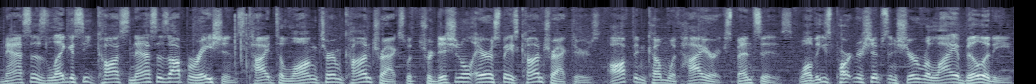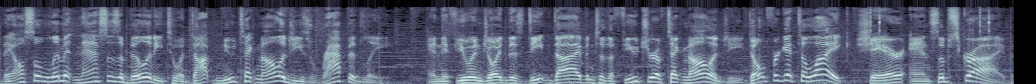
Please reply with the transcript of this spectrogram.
NASA's legacy costs NASA's operations tied to long-term contracts with traditional aerospace contractors often come with higher expenses. While these partnerships ensure reliability, they also limit NASA's ability to adopt new technologies rapidly. And if you enjoyed this deep dive into the future of technology, don't forget to like, share, and subscribe.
